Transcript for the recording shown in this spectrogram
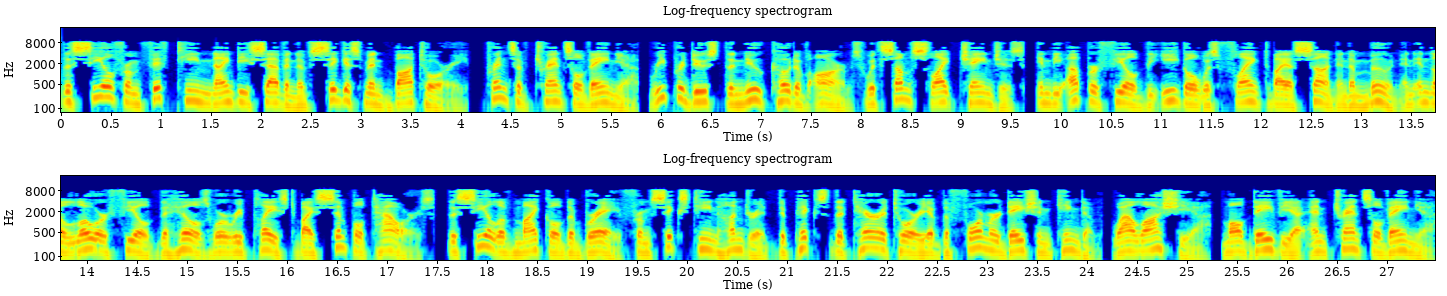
The seal from 1597 of Sigismund Báthory, Prince of Transylvania, reproduced the new coat of arms with some slight changes. In the upper field, the eagle was flanked by a sun and a moon, and in the lower field, the hills were replaced by simple towers. The seal of Michael the Brave from 1600 depicts the territory of the former Dacian kingdom, Wallachia, Moldavia, and Transylvania.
